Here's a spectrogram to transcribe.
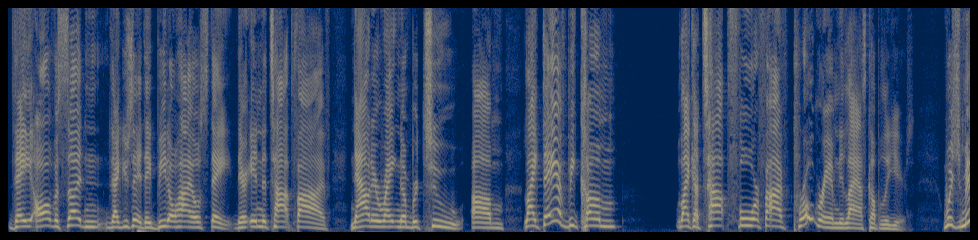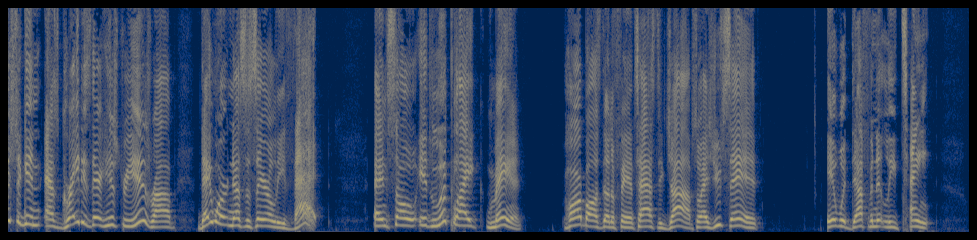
they all of a sudden like you said they beat ohio state. They're in the top five now they're ranked number two um, like they have become like a top four or five program the last couple of years which michigan as great as their history is rob they weren't necessarily that and so it looked like, man, Harbaugh's done a fantastic job. So as you said, it would definitely taint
